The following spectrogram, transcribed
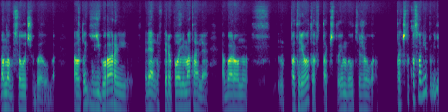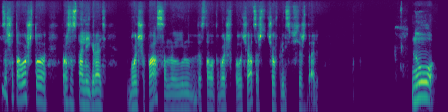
намного все лучше было бы. А в итоге Ягуары реально в первой половине мотали оборону Патриотов, так что им было тяжело. Так что смогли победить за счет того, что просто стали играть больше пасом, и им достало это больше получаться, что, чего, в принципе, все ждали. Ну,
